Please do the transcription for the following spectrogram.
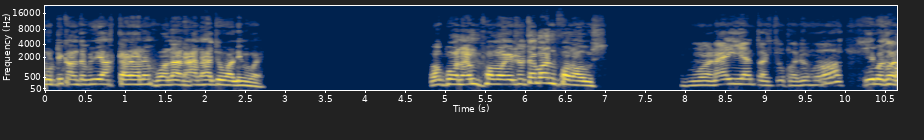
મોટી કાલ તો પેલી આખા અને પોણા નાના જોવાની હોય. પોણાનું ફોર્મ આવે એટલે તમારું ફોર્મ આવશ. ગોના યાર કશું કર્યું હો? એ બધું ને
